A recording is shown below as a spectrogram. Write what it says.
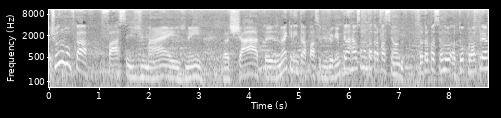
as coisas não vão ficar fáceis demais, nem uh, chatas. Não é que nem trapaça de videogame, porque na real você não está trapaceando. Você está trapaceando a tua própria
